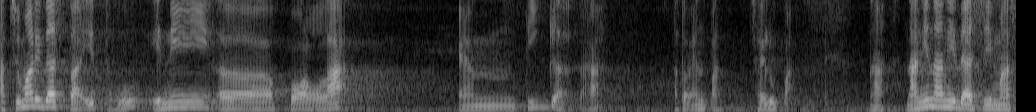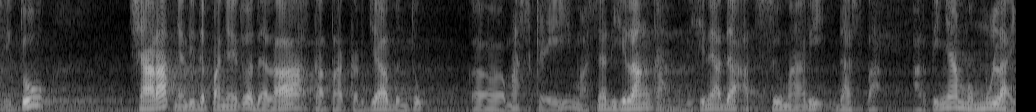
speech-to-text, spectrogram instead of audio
Atsumari Dasta itu ini eh, pola N3 kah? Atau N4? Saya lupa. Nah, nani-nani dasi mas itu syaratnya di depannya itu adalah kata kerja bentuk e, maskei, masnya dihilangkan. Di sini ada atsumari dasta, artinya memulai.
